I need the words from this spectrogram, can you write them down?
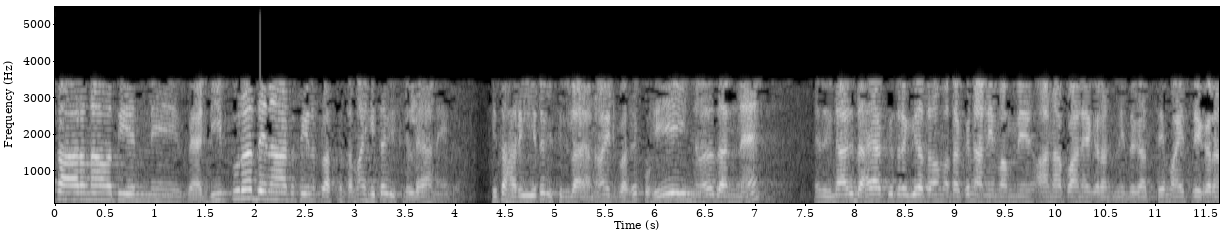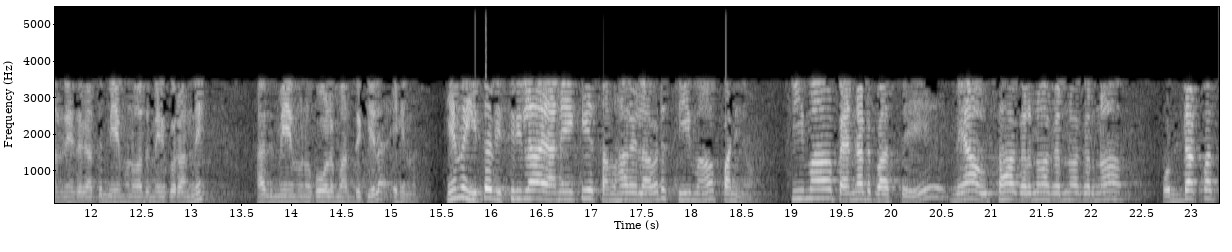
කාරණාව තියෙන්නේ වැඩිපුර දෙනාට තියෙන ප්‍රශ්න තමයි හිත විසිරලා යන එක. හිත හරියට විසිරලා යනවා. ඊට පස්සේ කොහේ ඉන්නවද දන්නේ නැහැ. නේද? විනාඩි 10ක් විතර ගියා තමයි මතක් වෙන්නේ අනේ මම මේ ආනාපානය කරන්න ඉඳගත්තේ, මෛත්‍රී කරන්න ඉඳගත්තේ, මේ මොනවද මේ කරන්නේ? හරිද? මේ මොන කෝලමක්ද කියලා එහෙම. එහෙම හිත විසිරීලා යන්නේකේ සමහර වෙලාවට සීමාව පනිනවා. සීමාව පැන්නට පස්සේ මෙයා උත්සාහ කරනවා කරනවා කරනවා පොඩ්ඩක්වත්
